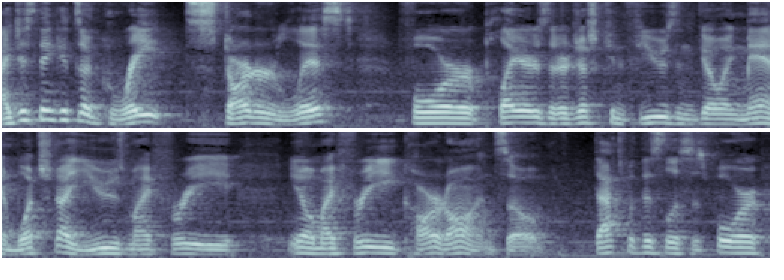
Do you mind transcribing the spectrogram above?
I just think it's a great starter list for players that are just confused and going, man, what should I use my free, you know, my free card on? So that's what this list is for.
